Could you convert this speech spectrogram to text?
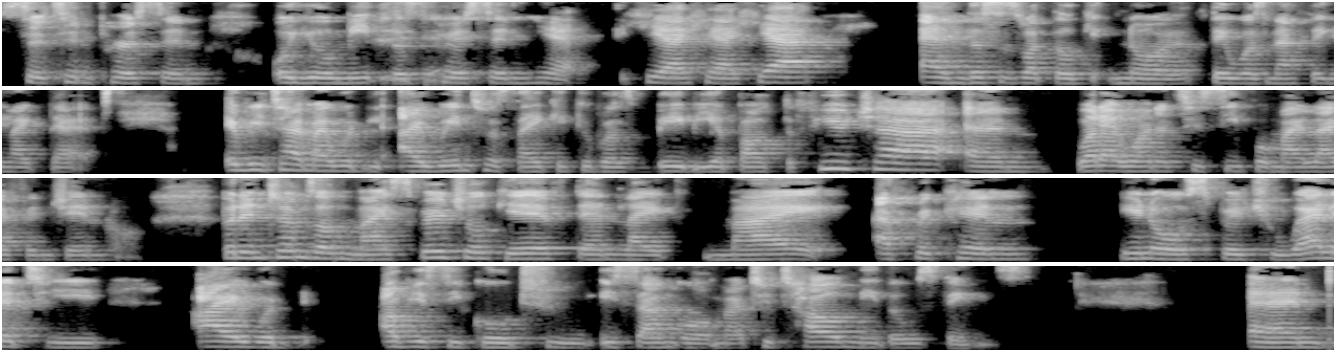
certain person or you'll meet this person here, here, here, here. And this is what they'll get. No, there was nothing like that. Every time I would, I went to a psychic, it was maybe about the future and what I wanted to see for my life in general. But in terms of my spiritual gift and like my African you know, spirituality, I would obviously go to Isangoma to tell me those things. And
